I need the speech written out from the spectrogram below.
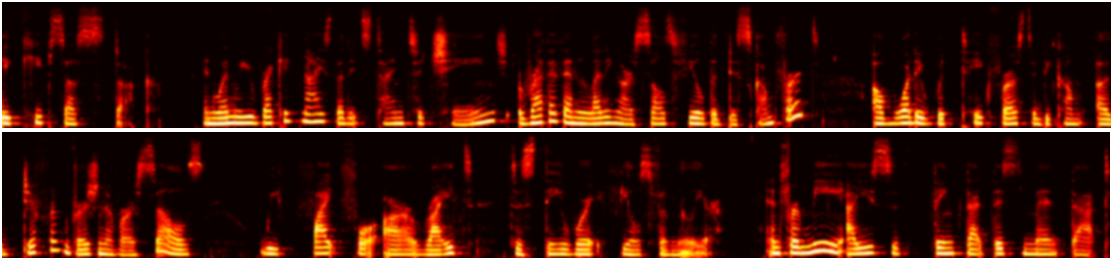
it keeps us stuck. And when we recognize that it's time to change, rather than letting ourselves feel the discomfort of what it would take for us to become a different version of ourselves, we fight for our right to stay where it feels familiar. And for me, I used to think that this meant that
